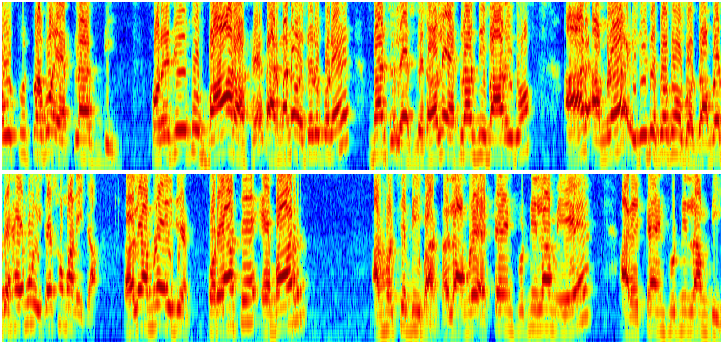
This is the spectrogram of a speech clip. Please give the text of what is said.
আউটপুট পাবো এ প্লাস বি পরে যেহেতু বার আছে, তার মানে ওইটার উপরে বার চলে আসবে। তাহলে এ প্লাস বি বার হইব। আর আমরা এটা যে প্রথম পদ আমরা দেখাইমো এটা সমান এটা। তাহলে আমরা এই যে পরে আছে এবার আর হচ্ছে বি বার তাহলে আমরা একটা ইনপুট নিলাম এ আর একটা ইনপুট নিলাম বি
